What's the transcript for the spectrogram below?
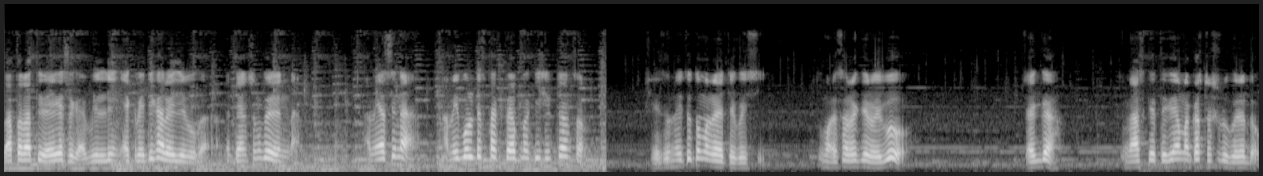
রাতারাতি হয়ে গেছে গা। বিল্ডিং এক রেটি খার হয়ে যাব গা। আপনি টেনশন করেন না। আমি আছি না। আমি বলতে থাকতে আপনার কিসের টেনশন? সেই জন্যই তো তোমার রাইতে কইছি। তোমার ছাড়া কে রইব? জায়গা তুমি আজকে থেকে আমার কাজটা শুরু করে দাও।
